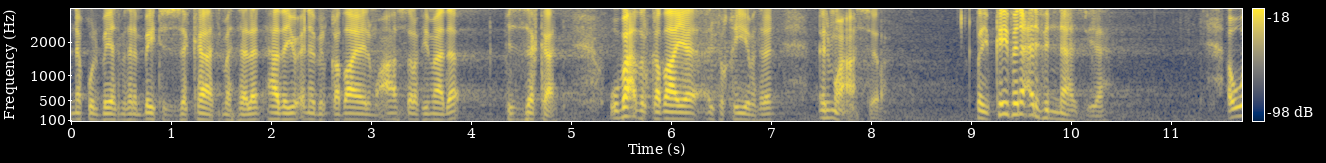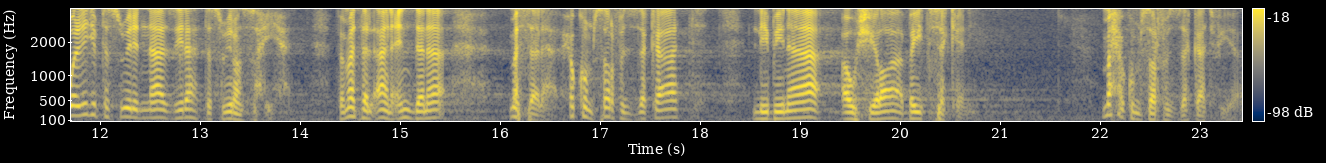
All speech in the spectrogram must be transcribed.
نقول بيت مثلا بيت الزكاة مثلا هذا يعنى بالقضايا المعاصرة في ماذا في الزكاة. وبعض القضايا الفقهية مثلا المعاصرة. طيب كيف نعرف النازلة؟ أولا يجب تصوير النازلة تصويرا صحيحا. فمثل الآن عندنا مسألة حكم صرف الزكاة لبناء أو شراء بيت سكني. ما حكم صرف الزكاة فيها؟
